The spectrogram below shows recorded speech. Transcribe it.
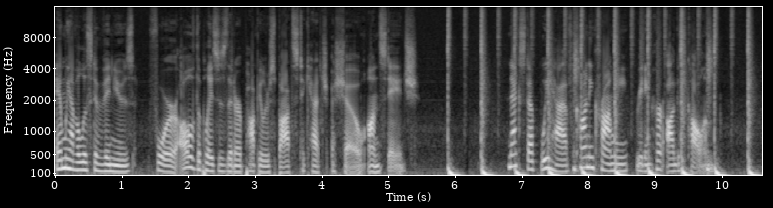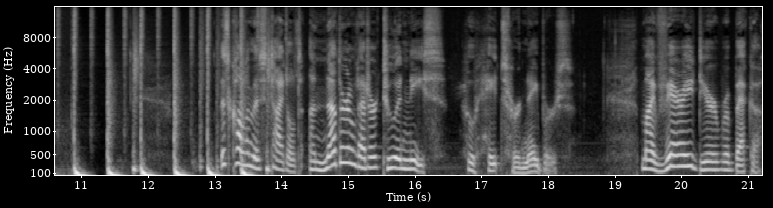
and we have a list of venues for all of the places that are popular spots to catch a show on stage. Next up, we have Connie Cronley reading her August column. This column is titled Another Letter to a Niece Who Hates Her Neighbors. My very dear Rebecca,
